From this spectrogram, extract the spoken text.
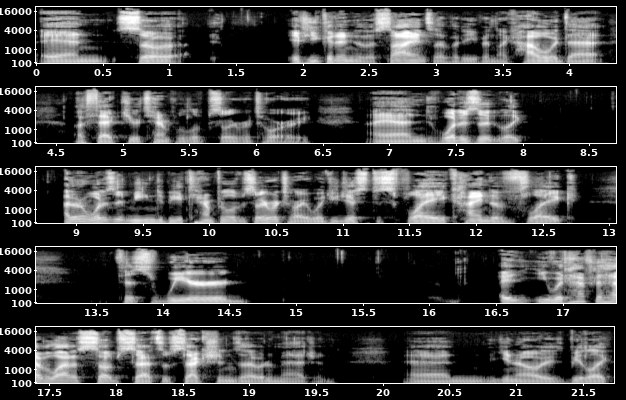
and so if you get into the science of it even like how would that affect your temporal observatory and what is it like I don't know what does it mean to be a temporal observatory? Would you just display kind of like this weird? You would have to have a lot of subsets of sections, I would imagine, and you know it'd be like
